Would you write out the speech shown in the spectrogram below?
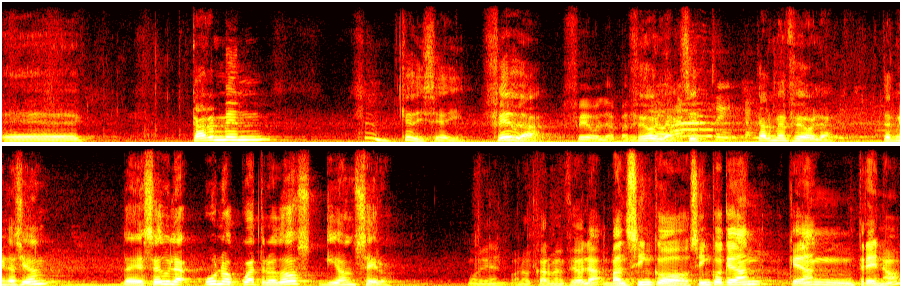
Eh, Carmen, hmm, ¿qué dice ahí? Feda. Feola, parece. Feola, sí. Carmen Feola. Terminación de cédula 142-0. Muy bien, bueno, Carmen Feola. Van cinco, cinco quedan, quedan tres, ¿no?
